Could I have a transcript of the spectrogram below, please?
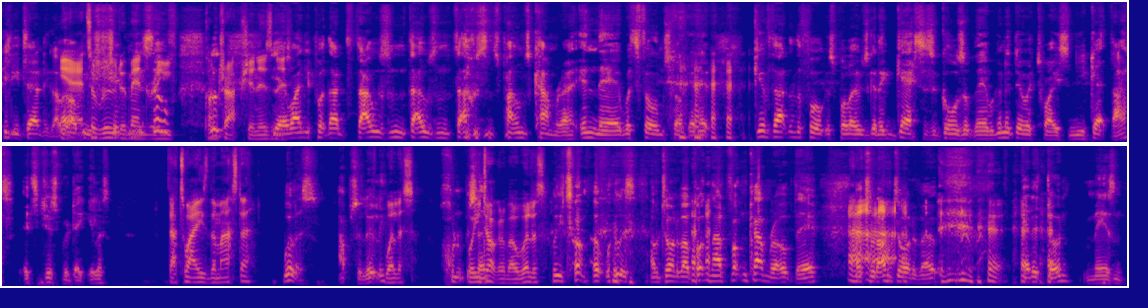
really technical. yeah, I'll it's a rudimentary myself. Look, contraption, isn't yeah, it? why do you put that thousand, thousand, thousands pounds camera in there with film stock in it? Give that to the focus puller who's going to guess as it goes up there. We're going to do it twice, and you get that. It's just ridiculous. That's why he's the master, Willis, absolutely, Willis. hundred What are you talking about, Willis? What are you talking about, Willis? I'm talking about putting that fucking camera up there. That's what I'm talking about. Get it done. Amazing.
